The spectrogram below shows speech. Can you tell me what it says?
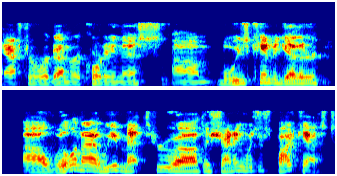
after we're done recording this. Um, but we just came together. Uh, Will and I, we met through uh, the Shining Wizards podcast.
